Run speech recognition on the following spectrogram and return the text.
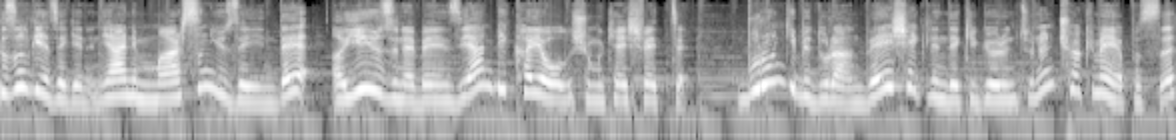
kızıl gezegenin yani Mars'ın yüzeyinde ayı yüzüne benzeyen bir kaya oluşumu keşfetti. Burun gibi duran V şeklindeki görüntünün çökme yapısı,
